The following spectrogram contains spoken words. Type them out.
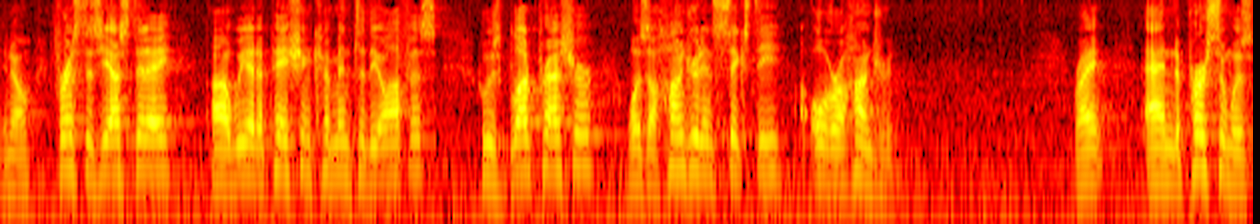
You know, for instance, yesterday uh, we had a patient come into the office whose blood pressure was 160 over 100, right? And the person was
